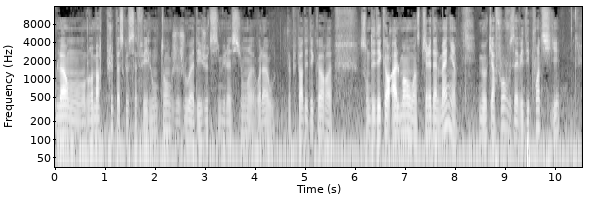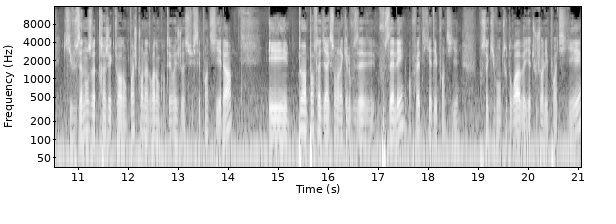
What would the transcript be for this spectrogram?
là on, le remarque plus parce que ça fait longtemps que je joue à des jeux de simulation, euh, voilà, où la plupart des décors euh, sont des décors allemands ou inspirés d'Allemagne. Mais au carrefour, vous avez des pointillés qui vous annoncent votre trajectoire. Donc moi je tourne à droite, donc en théorie je dois suivre ces pointillés là. Et peu importe la direction dans laquelle vous, allez, en fait, il y a des pointillés. Pour ceux qui vont tout droit, bah, il y a toujours les pointillés.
